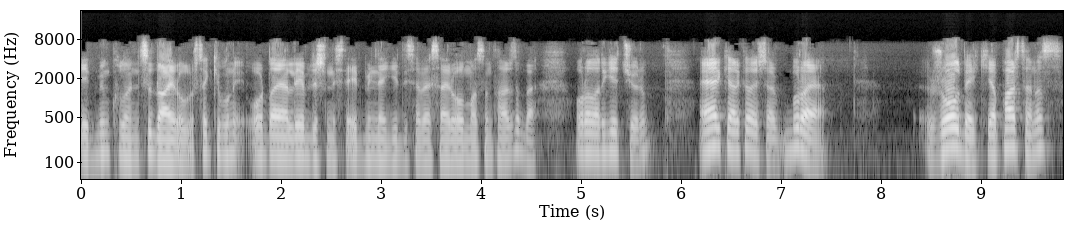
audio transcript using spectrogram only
Admin kullanıcısı dahil olursa ki bunu orada ayarlayabilirsiniz işte adminle girdiyse vesaire olmasın tarzı da oraları geçiyorum. Eğer ki arkadaşlar buraya rollback yaparsanız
